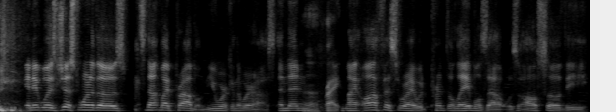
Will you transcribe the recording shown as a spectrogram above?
And it was just one of those, it's not my problem. You work in the warehouse. And then. Ugh. Right. my office where I would print the labels out was also the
